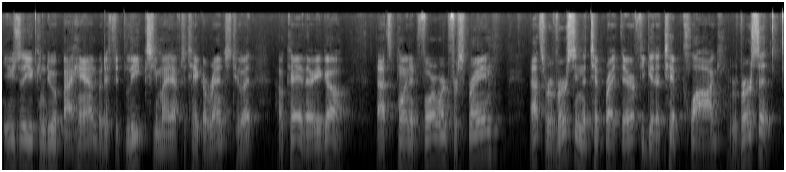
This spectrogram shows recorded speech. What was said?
Usually you can do it by hand, but if it leaks, you might have to take a wrench to it. Okay, there you go. That's pointed forward for spraying. That's reversing the tip right there. If you get a tip clog, reverse it,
